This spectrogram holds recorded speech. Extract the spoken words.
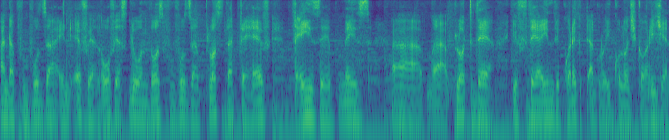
under Pfumvudza and if- obviously on those Pfumvudza plots that they have there is a maize uh, uh, plot there if they are in the correct agroecological region.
